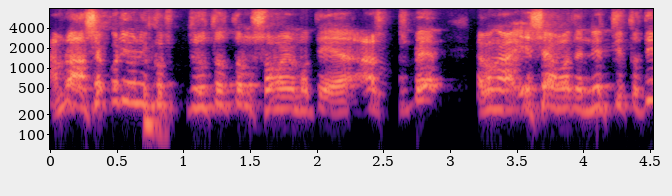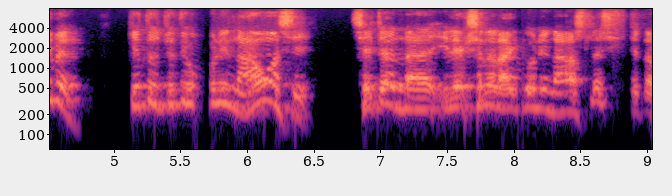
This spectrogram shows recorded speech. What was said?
আমরা আশা করি উনি খুব দ্রুততম সময়ের মধ্যে আসবে এবং এসে আমাদের নেতৃত্ব দিবেন। কিন্তু যদি উনি নাও আসে সেটা না ইলেকশনের আগে উনি না আসলে সেটা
